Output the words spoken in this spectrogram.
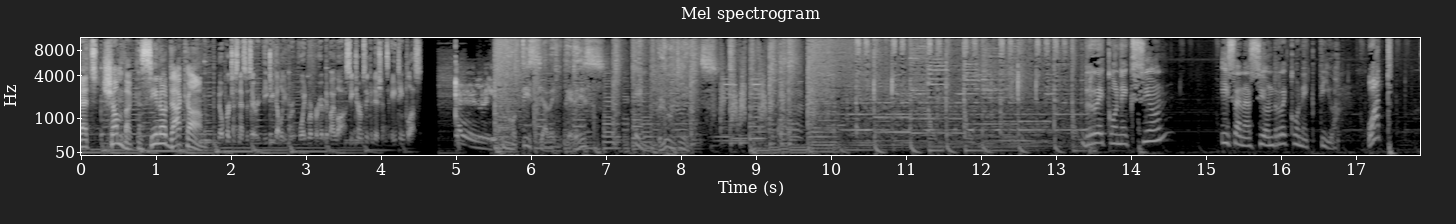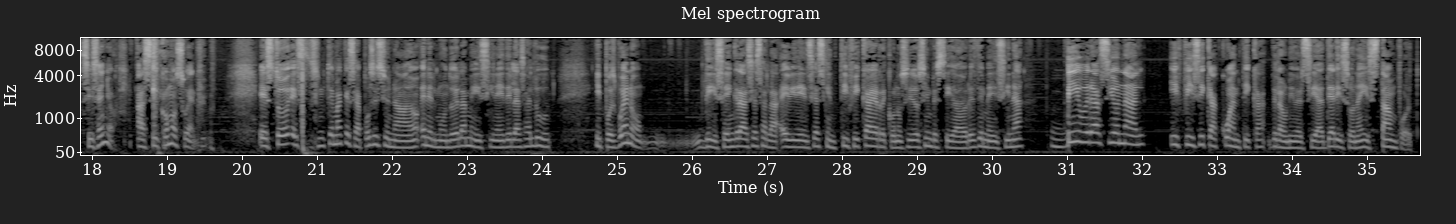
That's chumbacasino.com. No purchase necessary. BGW. Void were prohibited by law. See terms and conditions. 18 plus. Noticia de interés en Blue Jeans. Reconexión y sanación reconectiva. What? Sí, señor, así como suena. Esto es, es un tema que se ha posicionado en el mundo de la medicina y de la salud. Y pues bueno, dicen gracias a la evidencia científica de reconocidos investigadores de medicina vibracional y física cuántica de la Universidad de Arizona y Stanford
